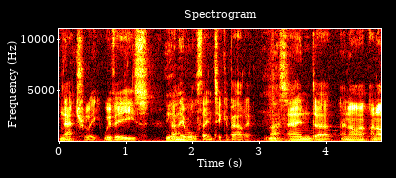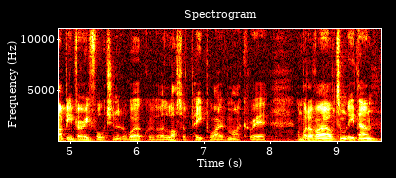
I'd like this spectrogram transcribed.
naturally with ease, Yeah. and they're authentic about it. Nice. And uh, and I and I've been very fortunate to work with a lot of people over my career. And what have I ultimately done?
